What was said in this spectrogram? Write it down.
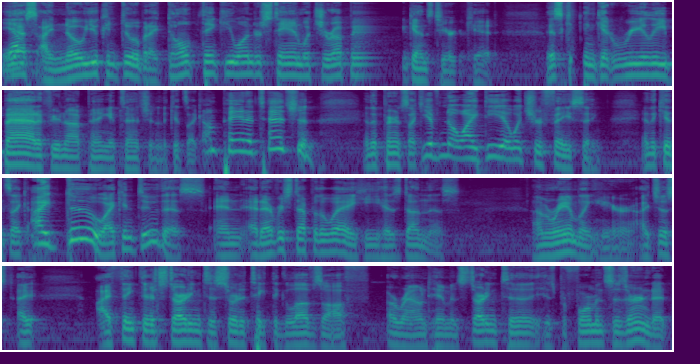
Yes, I know you can do it, but I don't think you understand what you're up against here, kid. This can get really bad if you're not paying attention. And the kid's like, I'm paying attention. And the parent's like, You have no idea what you're facing. And the kid's like, I do. I can do this. And at every step of the way, he has done this. I'm rambling here. I just, I, I think they're starting to sort of take the gloves off around him and starting to, his performance has earned it.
